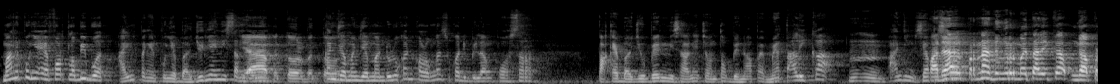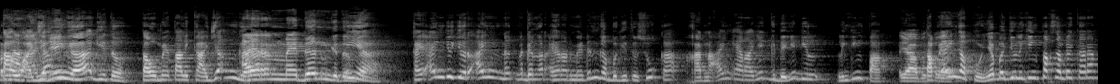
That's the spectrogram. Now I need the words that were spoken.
Mana punya effort lebih buat Aing pengen punya bajunya ini Ya, seenggaknya. betul, betul. Kan zaman-zaman dulu kan kalau nggak suka dibilang poser pakai baju band misalnya contoh band apa ya? Metallica. Mm-mm. Anjing siapa Padahal sih? pernah denger Metallica? Nggak pernah tahu aja anjing. enggak gitu. Tahu Metallica aja enggak. Iron Maiden gitu. Iya. Kayak Aing jujur Aing nge- ngedenger Iron Maiden gak begitu suka karena Aing eranya gedenya di Linkin Park. Iya, betul. Tapi Aing nggak punya baju Linkin Park sampai sekarang.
